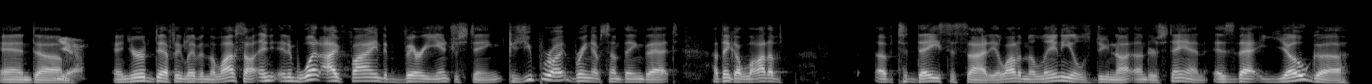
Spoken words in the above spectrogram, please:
And um, yeah and you're definitely living the lifestyle. And, and what I find very interesting, because you brought, bring up something that I think a lot of of today's society, a lot of millennials do not understand, is that yoga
